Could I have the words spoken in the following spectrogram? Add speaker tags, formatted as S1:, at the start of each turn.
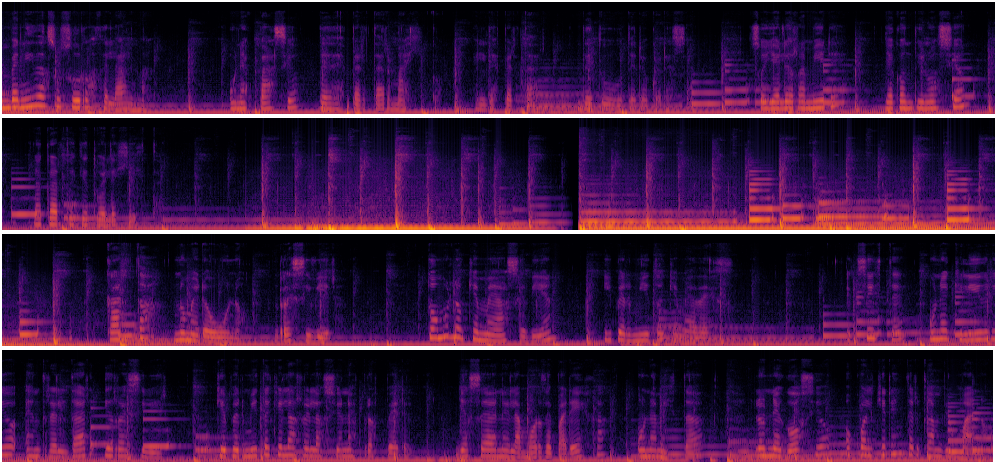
S1: Bienvenida a Susurros del Alma, un espacio de despertar mágico, el despertar de tu útero corazón. Soy Ale Ramírez y a continuación la carta que tú elegiste. Carta número 1. Recibir. Tomo lo que me hace bien y permito que me des. Existe un equilibrio entre el dar y recibir que permite que las relaciones prosperen, ya sea en el amor de pareja, una amistad, los negocios o cualquier intercambio humano.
